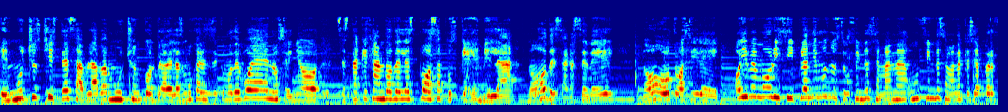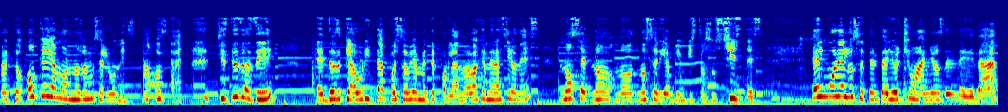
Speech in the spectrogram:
en muchos chistes hablaba mucho en contra de las mujeres, así como de, bueno, señor, se está quejando de la esposa, pues quémela, ¿no? Deshágase de él. ¿no? Otro así de, oye, mi amor, y si planeamos nuestro fin de semana, un fin de semana que sea perfecto, ok, amor, nos vemos el lunes, ¿no? O sea, chistes así. Entonces, que ahorita, pues obviamente por las nuevas generaciones, no, se, no, no, no serían bien vistos sus chistes. Él muere a los 78 años de, edad.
